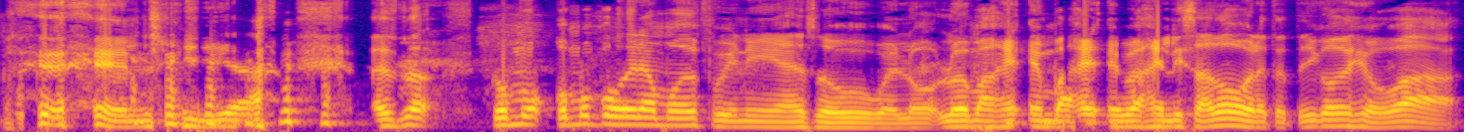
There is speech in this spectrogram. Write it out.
El día. Eso, ¿cómo, ¿Cómo podríamos definir eso, Uber? Los los evangel- evangel- evangelizadores, testigos de Jehová.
